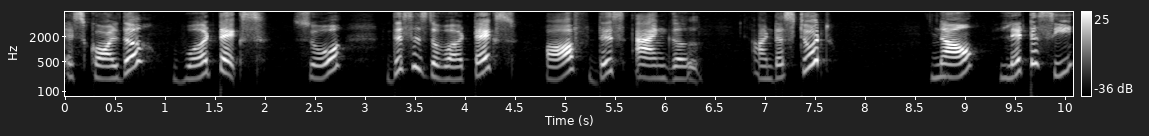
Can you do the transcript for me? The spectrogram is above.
is called the vertex. So, this is the vertex of this angle. Understood? Now, let us see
